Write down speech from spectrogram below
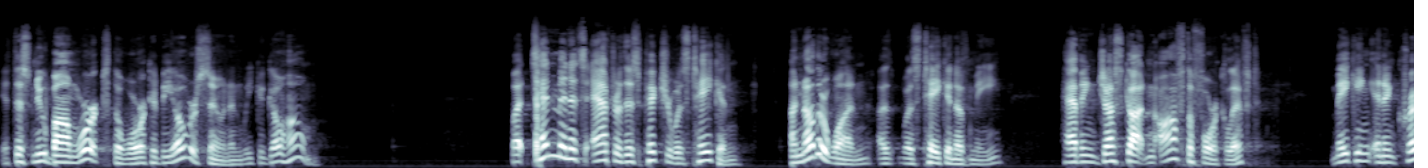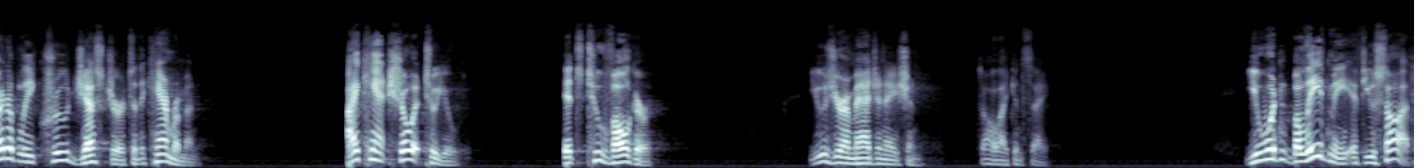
If this new bomb worked, the war could be over soon and we could go home. But 10 minutes after this picture was taken, another one uh, was taken of me, having just gotten off the forklift, making an incredibly crude gesture to the cameraman. I can't show it to you, it's too vulgar. Use your imagination. That's all I can say. You wouldn't believe me if you saw it.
